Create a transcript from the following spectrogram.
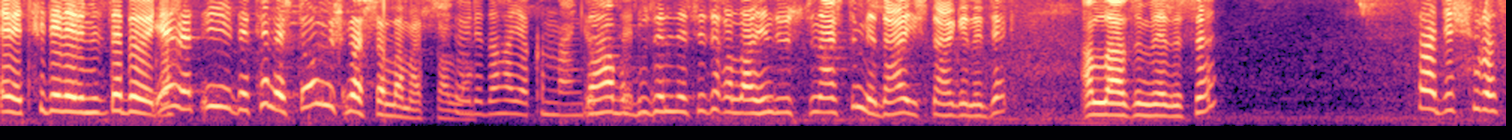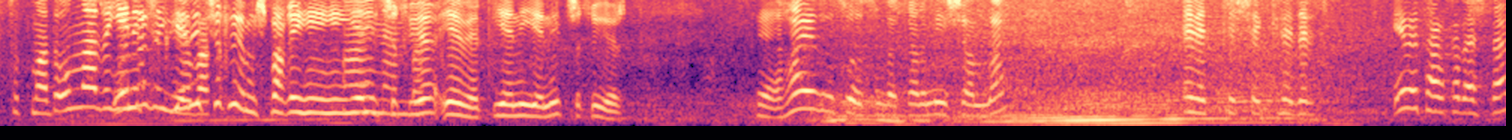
Evet fidelerimiz de böyle. Evet iyi de keleş de olmuş maşallah maşallah. Şöyle daha yakından Daha bu göstereyim. güzelleşecek Allah hindi üstünü açtım ya daha iştah gelecek. Allah izin verirse. Sadece şurası tutmadı. Onlar da yeni Onlar da çıkıyor yeni bak. çıkıyormuş bak yeni Aynen çıkıyor. bak. Evet yeni yeni çıkıyor. He, hayırlısı olsun bakalım inşallah. Evet teşekkür ederiz. Evet arkadaşlar.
